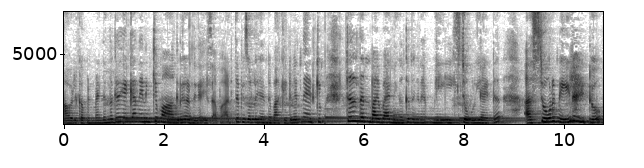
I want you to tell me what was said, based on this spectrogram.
ആ ഒരു കമ്മിറ്റ്മെന്റ് എന്നൊക്കെ കേൾക്കാൻ എനിക്കും ആഗ്രഹമുണ്ട് ഗൈസ് അപ്പോൾ അടുത്ത എപ്പിസോഡിൽ ഞാൻ എന്റെ ബാക്കിയായിട്ട് വരുന്നതായിരിക്കും. ടിൽ ദെൻ ബൈ ബൈ നിങ്ങൾക്ക് നിങ്ങളുടെ മെയിൽ സ്റ്റോറി ആയിട്ട് ആ സ്റ്റോറി മെയിലായിട്ടോ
